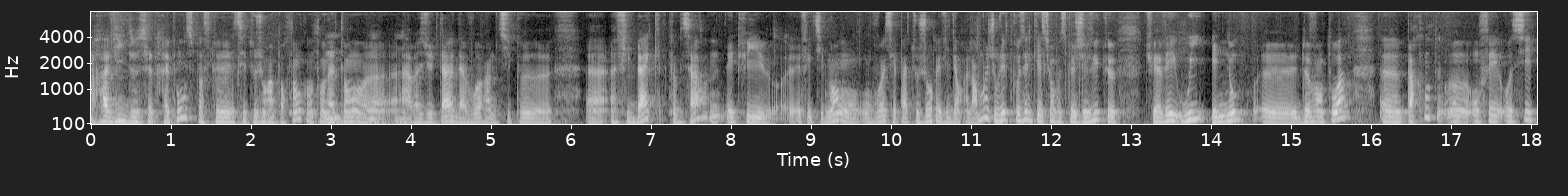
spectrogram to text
ravis de cette réponse parce que c'est toujours important quand on Mm. attend euh, Mm. un résultat d'avoir un petit peu euh, un feedback comme ça. Et puis, euh, effectivement, on, on voit que c'est pas toujours évident. Alors moi, je voulais te poser une question parce que j'ai vu que tu avais oui et non euh, devant toi. Par contre, on fait aussi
